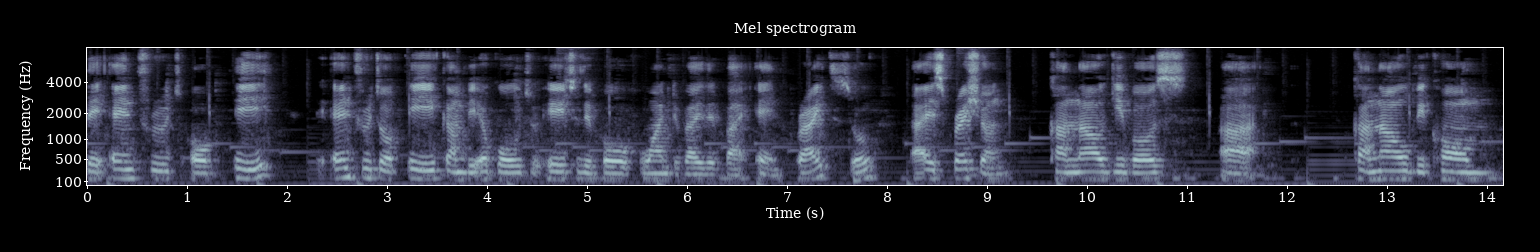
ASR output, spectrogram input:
the nth root of a the nth root of a can be equal to a to the power of 1 divided by n, right? So that expression can now give us, uh, can now become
